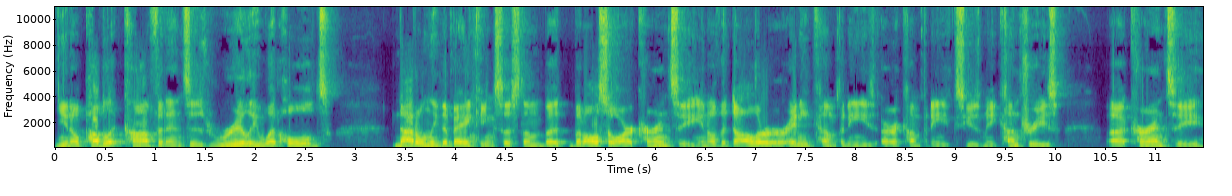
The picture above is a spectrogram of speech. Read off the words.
you know public confidence is really what holds not only the banking system but but also our currency. You know, the dollar or any companies or a company, excuse me, countries. Uh, currency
